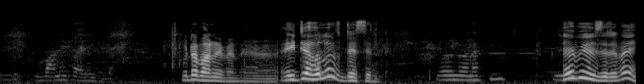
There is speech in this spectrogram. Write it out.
সেটা ওটা বানাবেন হ্যাঁ। এইটা হলো ডেসেন কেমন বানাচ্ছি হেভি হয়েছে রে ভাই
